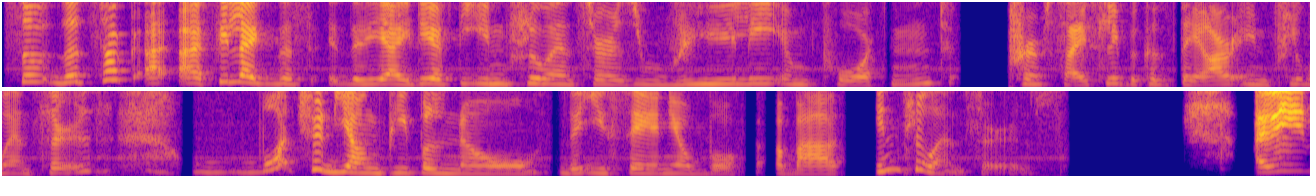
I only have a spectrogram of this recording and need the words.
So let's talk. I, I feel like this the idea of the influencer is really important precisely because they are influencers. What should young people know that you say in your book about influencers? I mean,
